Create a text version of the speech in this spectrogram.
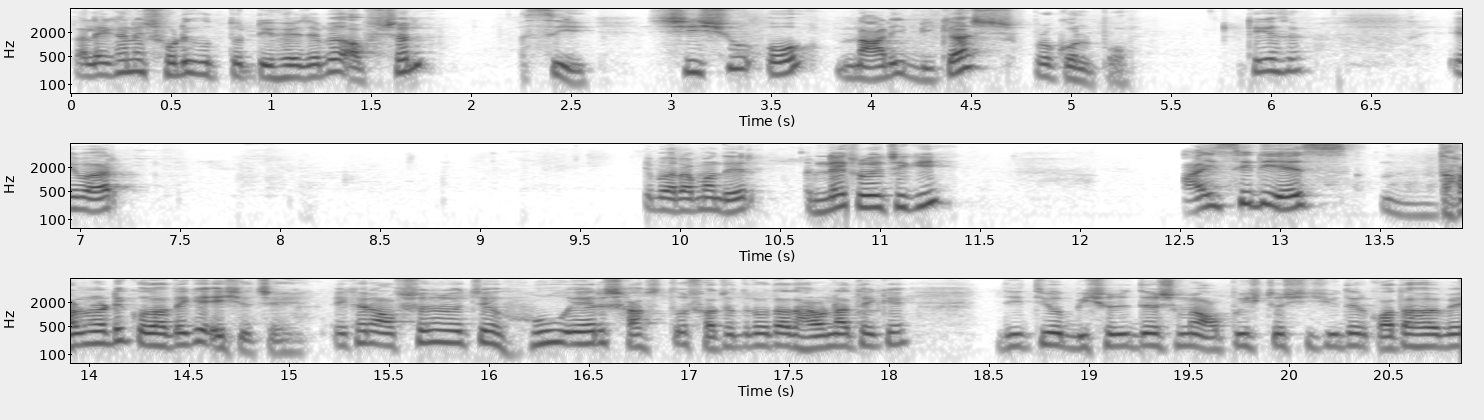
তাহলে এখানে সঠিক উত্তরটি হয়ে যাবে অপশান সি শিশু ও নারী বিকাশ প্রকল্প। ঠিক আছে? এবার এবার আমাদের নেক্সট রয়েছে কি? আইসিডিএস ধারণাটি কোথা থেকে এসেছে? এখানে অপশনে রয়েছে হু এর স্বাস্থ্য সচেতনতা ধারণা থেকে। দ্বিতীয়, বিশ্বযুদ্ধের সময় অপুষ্ট শিশুদের কথা হবে।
